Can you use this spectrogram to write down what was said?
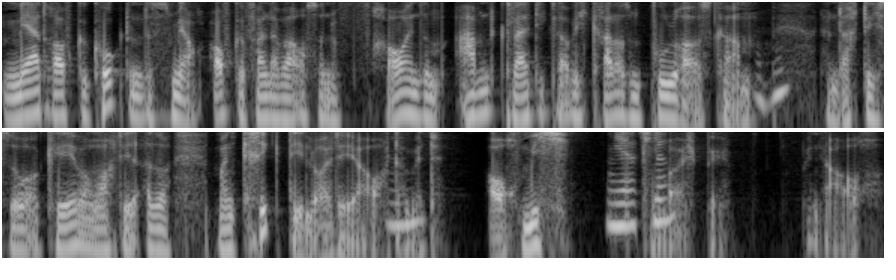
mehr drauf geguckt und das ist mir auch aufgefallen, da war auch so eine Frau in so einem Abendkleid, die glaube ich gerade aus dem Pool rauskam. Mhm. Dann dachte ich so, okay, warum macht die, also man kriegt die Leute ja auch mhm. damit. Auch mich ja, zum Beispiel. Bin ja auch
